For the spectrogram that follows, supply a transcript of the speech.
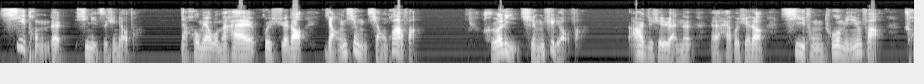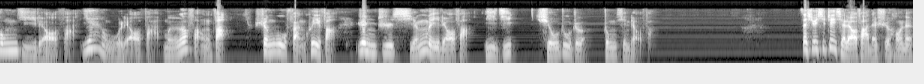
系统的心理咨询疗法，那后面我们还会学到阳性强化法、合理情绪疗法。二级学员呢，呃，还会学到系统脱敏法、冲击疗法、厌恶疗法、模仿法、生物反馈法、认知行为疗法以及求助者中心疗法。在学习这些疗法的时候呢，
